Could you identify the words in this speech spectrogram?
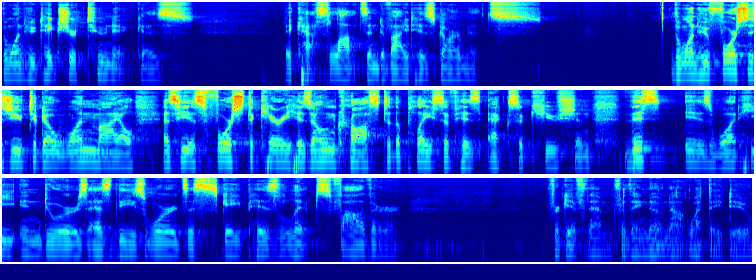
The one who takes your tunic as they cast lots and divide his garments the one who forces you to go one mile as he is forced to carry his own cross to the place of his execution. This is what he endures as these words escape his lips Father, forgive them, for they know not what they do.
